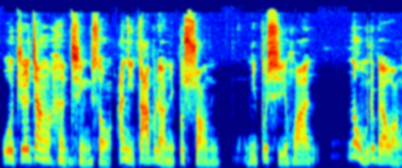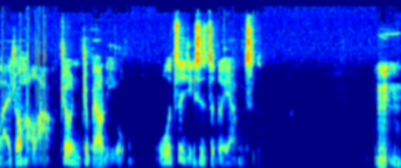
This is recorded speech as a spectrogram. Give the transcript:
我觉得这样很轻松啊。你大不了你不爽，你你不喜欢，那我们就不要往来就好啦，就你就不要理我，我自己是这个样子。嗯，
